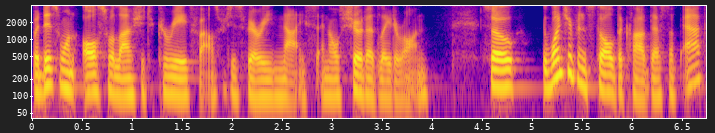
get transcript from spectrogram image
but this one also allows you to create files, which is very nice, and I'll show that later on. So once you've installed the Claude Desktop app,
